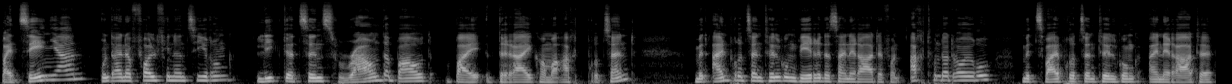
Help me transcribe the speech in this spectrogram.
Bei 10 Jahren und einer Vollfinanzierung liegt der Zins roundabout bei 3,8%. Mit 1% Tilgung wäre das eine Rate von 800 Euro, mit 2% Tilgung eine Rate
